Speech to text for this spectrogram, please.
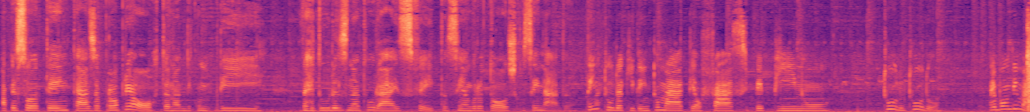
A pessoa ter em casa a própria horta né? de, de verduras naturais feitas, sem agrotóxico, sem nada. Tem tudo aqui, tem tomate, alface, pepino, tudo, tudo. É bom demais.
